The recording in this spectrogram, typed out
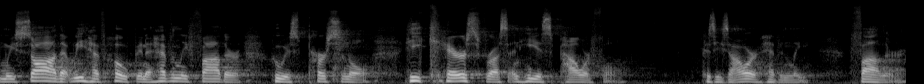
And we saw that we have hope in a Heavenly Father who is personal. He cares for us and He is powerful because He's our Heavenly Father.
